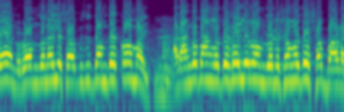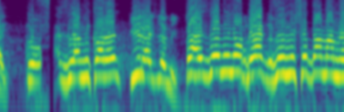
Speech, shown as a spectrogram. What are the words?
কেন রমজান আইলে সবকিছুর দাম দেয় কমাই আর আঙ্গ বাংলাদেশ আইলে রমজানের সময় দেয় সব বাড়াই তো আজলামি করেন কি রাজলামি তো আজলামি না ব্যাগ জিনিসের দাম আপনি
